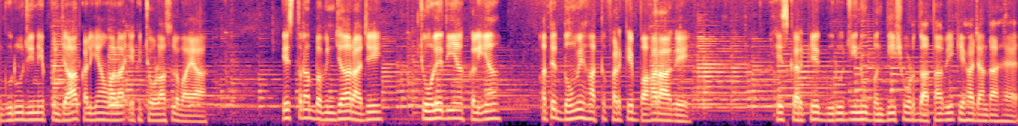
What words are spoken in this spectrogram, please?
ਗੁਰੂ ਜੀ ਨੇ 50 ਕਲੀਆਂ ਵਾਲਾ ਇੱਕ ਚੋਲਾ ਸਲਵਾਇਆ। ਇਸ ਤਰ੍ਹਾਂ 52 ਰਾਜੇ ਚੋਲੇ ਦੀਆਂ ਕਲੀਆਂ ਅਤੇ ਦੋਵੇਂ ਹੱਥ ਫੜ ਕੇ ਬਾਹਰ ਆ ਗਏ। ਇਸ ਕਰਕੇ ਗੁਰੂ ਜੀ ਨੂੰ ਬੰਦੀ ਛੋੜ ਦਾਤਾ ਵੀ ਕਿਹਾ ਜਾਂਦਾ ਹੈ।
